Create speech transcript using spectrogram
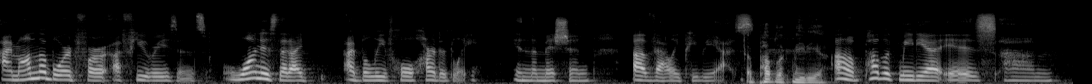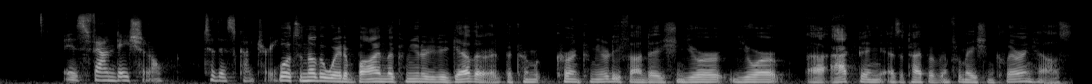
I'm on the board for a few reasons. One is that I, I believe wholeheartedly in the mission of Valley PBS. Uh, public media. Oh, public media is, um, is foundational to this country. Well, it's another way to bind the community together. At the Com- Kern Community Foundation, you're, you're uh, acting as a type of information clearinghouse.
